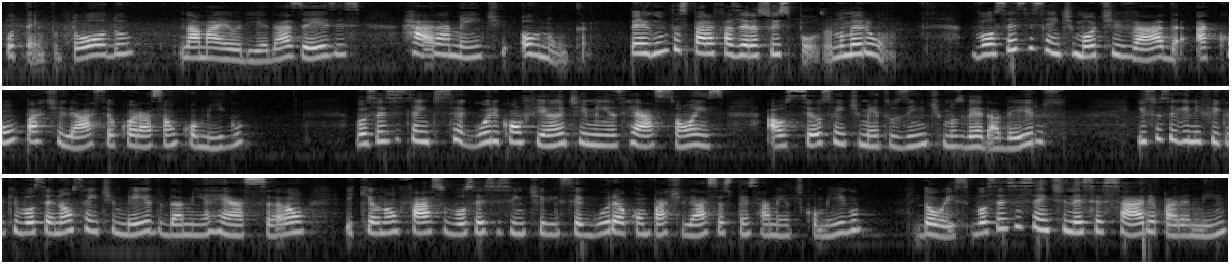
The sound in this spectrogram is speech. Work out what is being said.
o tempo todo, na maioria das vezes, raramente ou nunca. Perguntas para fazer à sua esposa. Número 1. Um, você se sente motivada a compartilhar seu coração comigo? Você se sente segura e confiante em minhas reações aos seus sentimentos íntimos verdadeiros? Isso significa que você não sente medo da minha reação e que eu não faço você se sentir insegura ao compartilhar seus pensamentos comigo? 2. Você se sente necessária para mim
